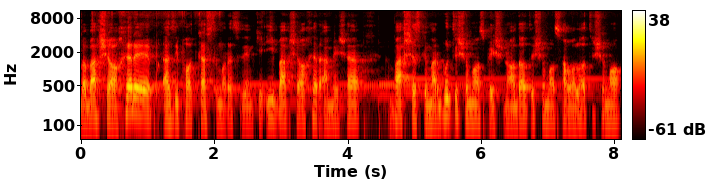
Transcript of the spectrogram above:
به بخش آخر از این پادکست ما رسیدیم که این بخش آخر همیشه بخش است که مربوط شماست پیشنهادات شما سوالات شما.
